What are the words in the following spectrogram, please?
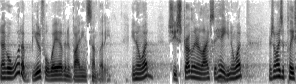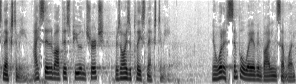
And I go, what a beautiful way of inviting somebody. You know what? She's struggling in her life. Say, hey, you know what? There's always a place next to me. I sit in about this pew in the church. There's always a place next to me. You know, what a simple way of inviting someone.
